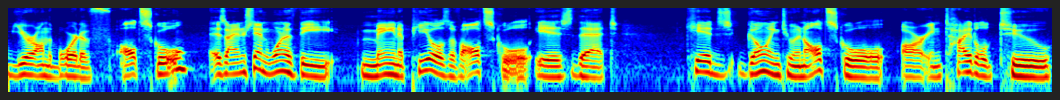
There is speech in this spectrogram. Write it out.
You're on the board of AltSchool. As I understand, one of the main appeals of AltSchool is that kids going to an AltSchool are entitled to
